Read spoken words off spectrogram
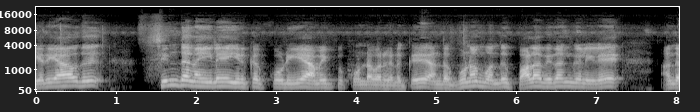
எதையாவது சிந்தனையிலே இருக்கக்கூடிய அமைப்பு கொண்டவர்களுக்கு அந்த குணம் வந்து பல விதங்களிலே அந்த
